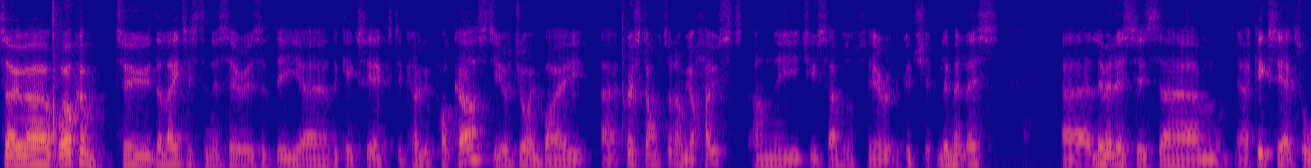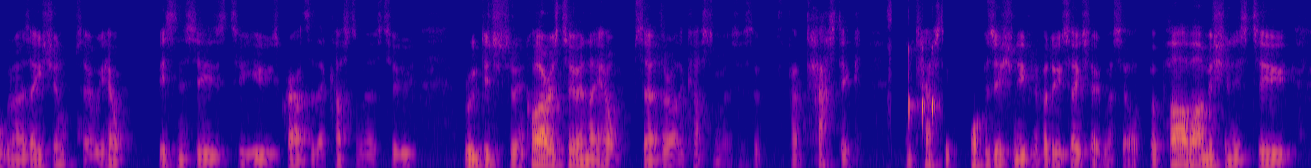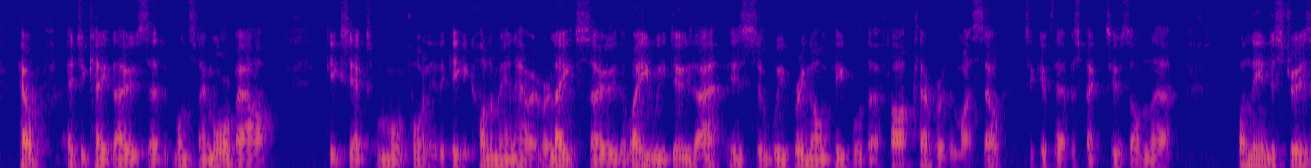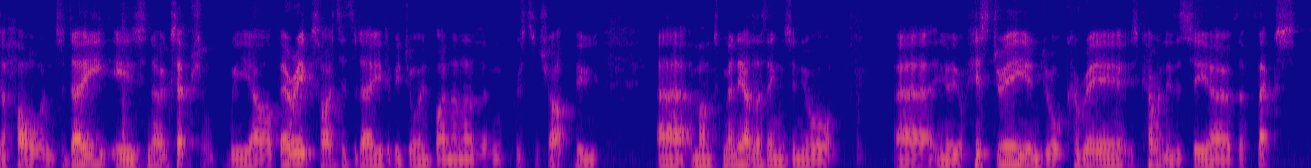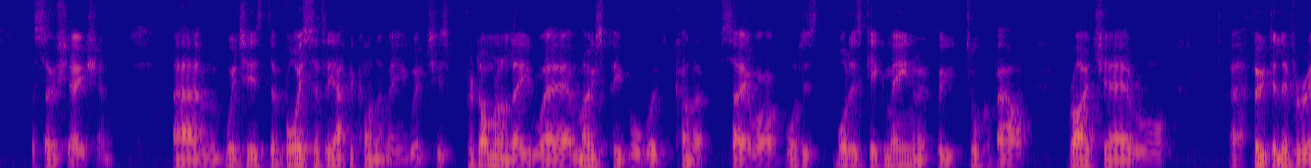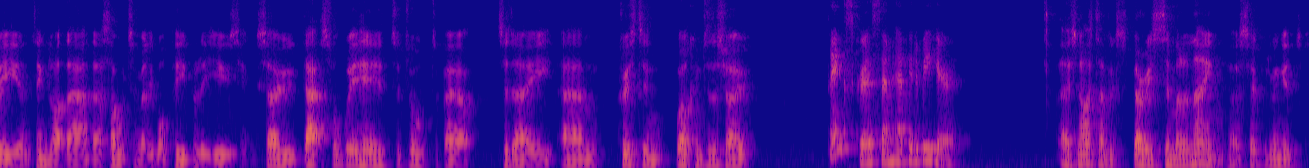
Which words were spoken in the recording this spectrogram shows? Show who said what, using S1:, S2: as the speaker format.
S1: So, uh, welcome to the latest in the series of the uh, the Gig CX Decoded podcast. You're joined by uh, Chris Dumpleton. I'm your host. I'm the Chief Sales Officer here at the good ship Limitless. Uh, Limitless is um, a Gig CX organization. So, we help businesses to use crowds of their customers to route digital inquiries to, and they help serve their other customers. It's a fantastic, fantastic proposition, even if I do say so myself. But part of our mission is to help educate those that want to know more about Gig CX, but more importantly, the gig economy and how it relates. So the way we do that is we bring on people that are far cleverer than myself to give their perspectives on the on the industry as a whole. And today is no exception. We are very excited today to be joined by none other than Kristin Sharp, who, uh, amongst many other things in your uh, you know your history and your career, is currently the CEO of the Flex Association um, which is the voice of the app economy, which is predominantly where most people would kind of say, well, what is what does gig mean? If we talk about rideshare or uh, food delivery and things like that, that's ultimately what people are using. So that's what we're here to talk about today. Um, Kristin, welcome to the show.
S2: Thanks, Chris. I'm happy to be here.
S1: it's nice to have a very similar name. Let's hopefully we can get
